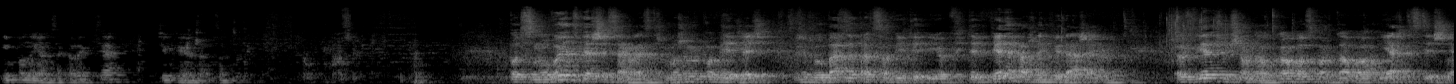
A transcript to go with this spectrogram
imponująca kolekcja. Dziękuję bardzo. Podsumowując pierwszy semestr, możemy powiedzieć, że był bardzo pracowity i obfity w wiele ważnych wydarzeń. Rozwijaliśmy się naukowo, sportowo i artystycznie.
